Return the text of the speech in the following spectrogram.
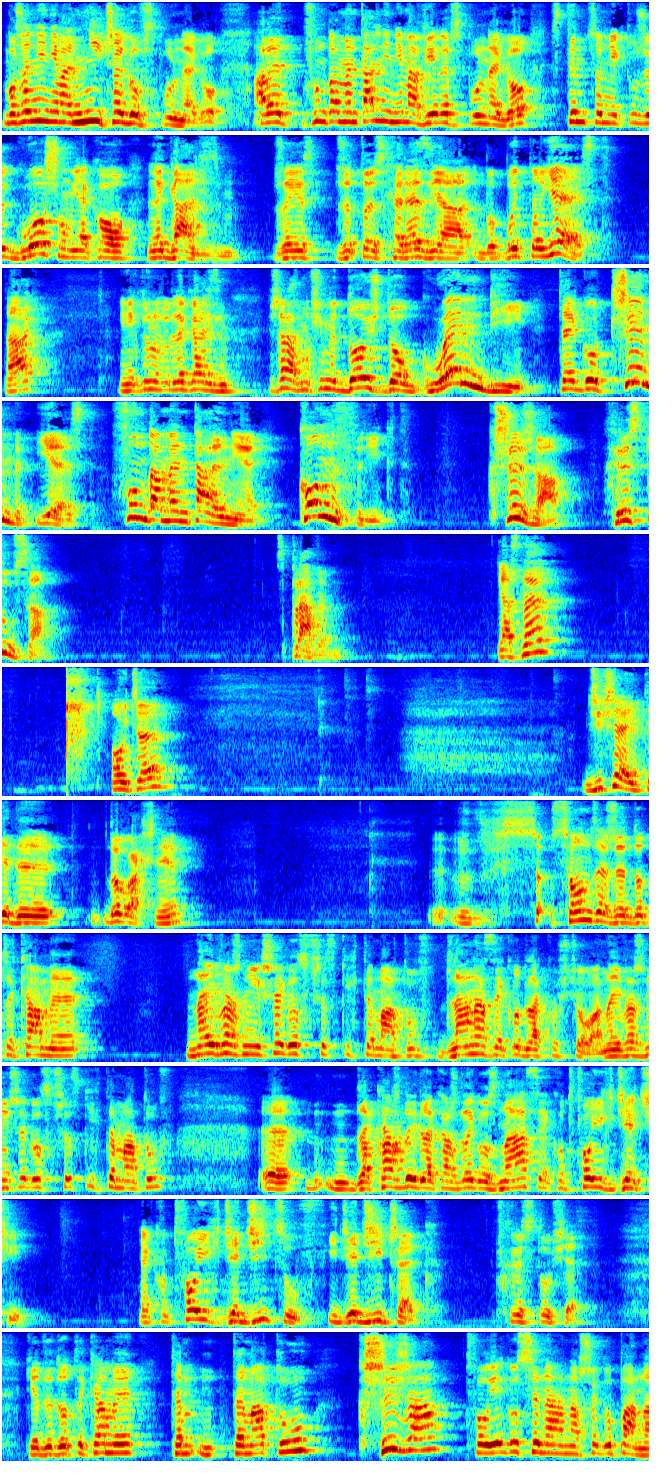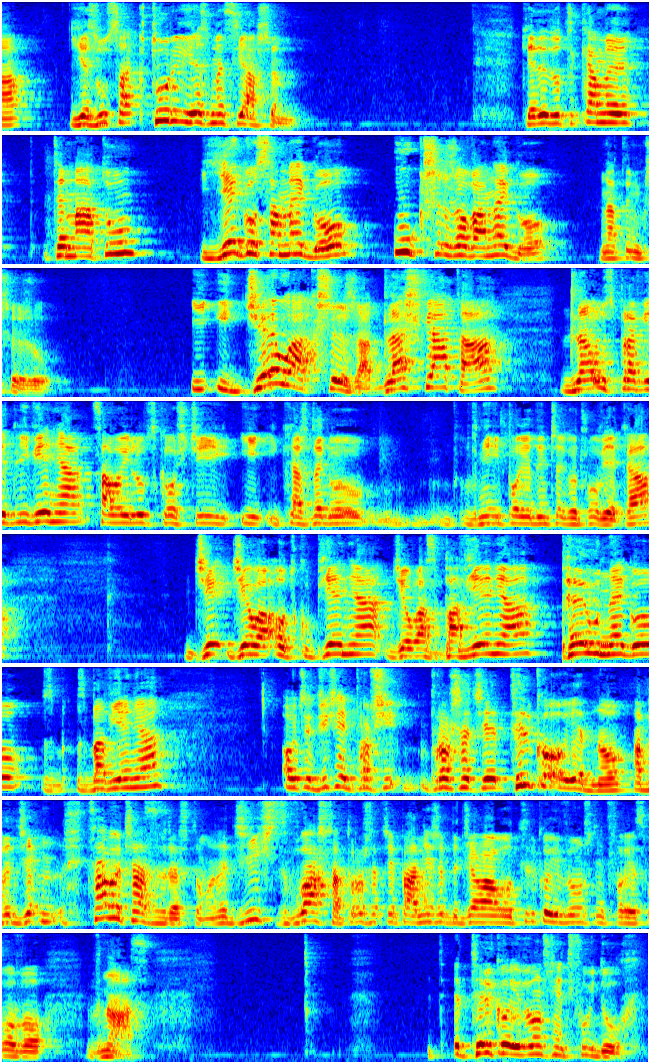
Może nie, nie ma niczego wspólnego, ale fundamentalnie nie ma wiele wspólnego z tym, co niektórzy głoszą jako legalizm. że, jest, że to jest herezja, bo, bo to jest, tak? I niektórzy mówią legalizm. Jeszcze raz, musimy dojść do głębi tego, czym jest fundamentalnie konflikt krzyża Chrystusa z prawem. Jasne? Ojcze, dzisiaj, kiedy, no właśnie, sądzę, że dotykamy najważniejszego z wszystkich tematów dla nas jako dla Kościoła, najważniejszego z wszystkich tematów dla każdej, dla każdego z nas jako Twoich dzieci, jako Twoich dziedziców i dziedziczek w Chrystusie. Kiedy dotykamy tem tematu krzyża Twojego Syna, naszego Pana, Jezusa, który jest Mesjaszem. Kiedy dotykamy tematu Jego samego ukrzyżowanego na tym krzyżu. I, I dzieła krzyża dla świata, dla usprawiedliwienia całej ludzkości i, i każdego w niej pojedynczego człowieka, Dzie, dzieła odkupienia, dzieła zbawienia, pełnego zbawienia. Ojcze, dzisiaj prosi, proszę Cię tylko o jedno, aby cały czas zresztą, ale dziś zwłaszcza proszę Cię, Panie, żeby działało tylko i wyłącznie Twoje słowo w nas tylko i wyłącznie Twój duch.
